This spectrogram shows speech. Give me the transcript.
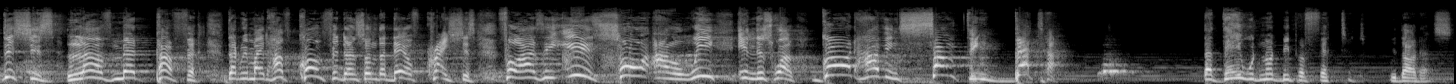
This is love made perfect, that we might have confidence on the day of crisis. For as he is, so are we in this world. God having something better, that they would not be perfected without us.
